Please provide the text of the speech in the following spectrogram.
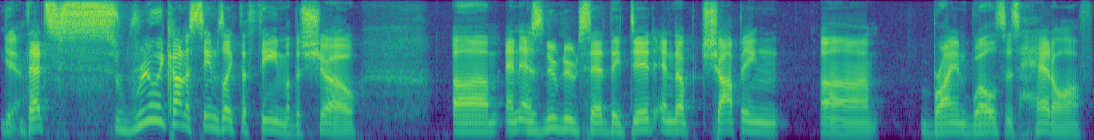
Yeah, That's really kind of seems like the theme of the show. Um, and as Noob Noob said, they did end up chopping um, Brian Wells' head off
